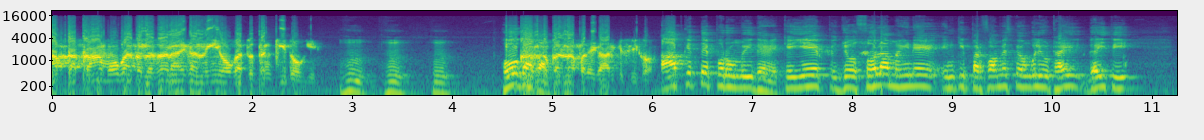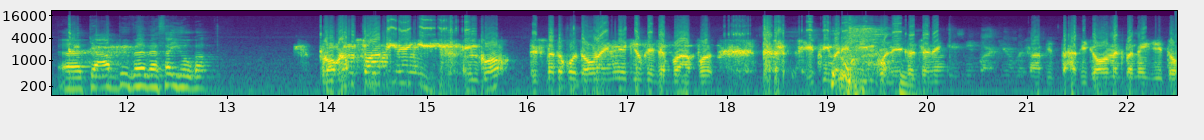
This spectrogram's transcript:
आपका काम होगा तो नज़र आएगा नहीं होगा तो तनकीद होगी। हम्म, हम्म, होगा तो करना पड़ेगा हर किसी को। आप कितने पर उम्मीद हैं कि ये जो 16 महीने इनकी परफॉर्मेंस पे उंगली उठाई गई थी आ, क्या आप भी वैसा ही होगा? प्रॉब्लम्स तो आती रहेंगी इनको। इसमें तो कोई दौड़ा ही नहीं है क्योंकि जब आप इतनी बड़ी टीम को लेकर चलेंगे इतनी पार्टियों के साथ गवर्नमेंट बनेगी तो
